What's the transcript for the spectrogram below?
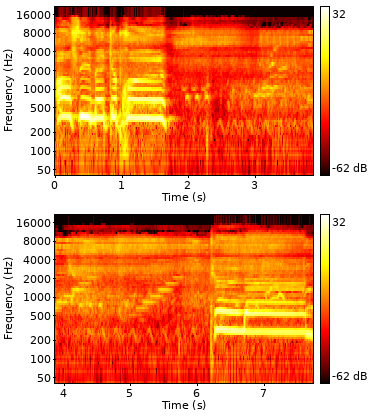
Auf sie mit Gebrüll! Killen!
